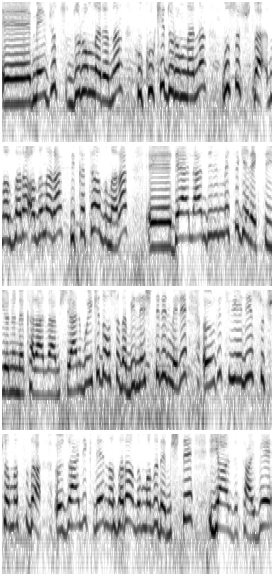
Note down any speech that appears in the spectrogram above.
e, mevcut durumlarının hukuki durumlarının bu suçla nazara alınarak dikkate alınarak e, değerlendirilmesi gerektiği yönünde karar vermişti. Yani bu iki dosyada birleştirilmeli örgüt üyeliği suçlaması da özellikle nazara alınmalı demişti Yargıtay ve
